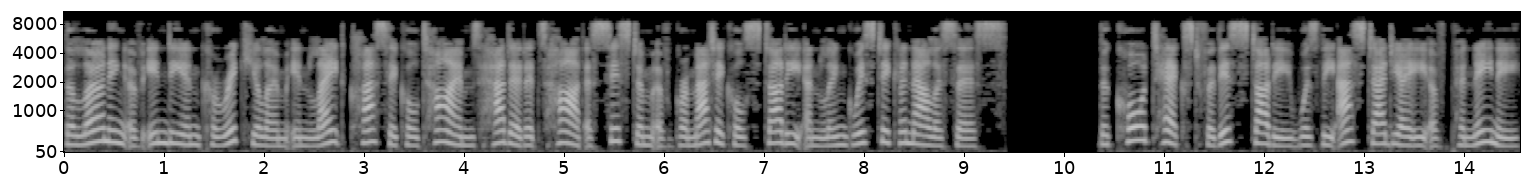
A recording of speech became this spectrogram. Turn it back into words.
The learning of Indian curriculum in late classical times had at its heart a system of grammatical study and linguistic analysis. The core text for this study was the Astadhyayi of Panini,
